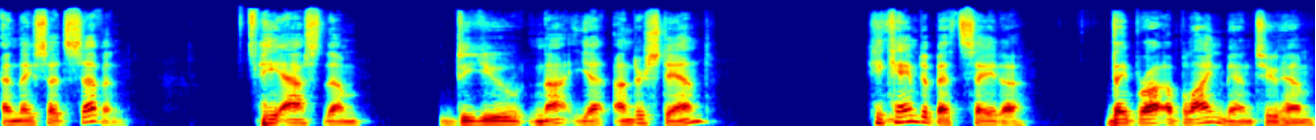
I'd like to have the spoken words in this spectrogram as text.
And they said, Seven. He asked them, Do you not yet understand? He came to Bethsaida. They brought a blind man to him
